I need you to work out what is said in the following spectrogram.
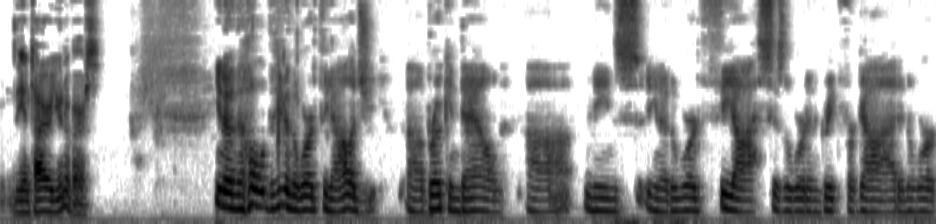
the entire universe. You know, the whole, even the word theology, uh, broken down, uh, means, you know, the word theos is the word in the Greek for God, and the word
